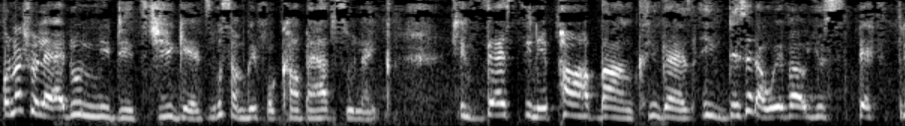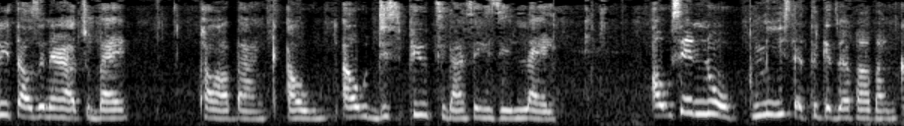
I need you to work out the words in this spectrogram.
But naturally I don't need it. Do you get? Because I'm going for camp I have to like invest in a power bank. You guys if they said I would ever use 33,000 naira to buy power bank i would i would dispute it and say it's a lie. I would say no me instead take it to power bank.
